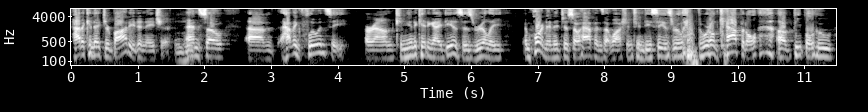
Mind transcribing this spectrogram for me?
how to connect your body to nature. Mm-hmm. And so, um, having fluency around communicating ideas is really important. And it just so happens that Washington, D.C. is really the world capital of people who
